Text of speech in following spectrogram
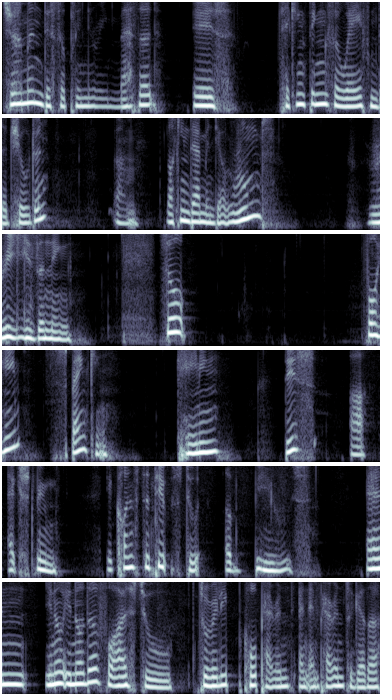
German disciplinary method is taking things away from the children, um, locking them in their rooms, reasoning. So, for him, spanking, caning, these are extreme. it constitutes to abuse. And you know, in order for us to to really co-parent and, and parent together,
